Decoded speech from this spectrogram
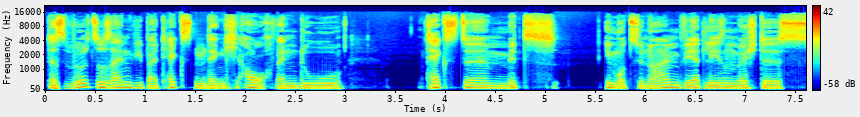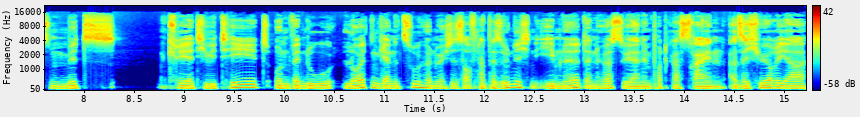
das wird so sein wie bei Texten, denke ich auch. Wenn du Texte mit emotionalem Wert lesen möchtest, mit Kreativität und wenn du Leuten gerne zuhören möchtest auf einer persönlichen Ebene, dann hörst du ja in den Podcast rein. Also ich höre ja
